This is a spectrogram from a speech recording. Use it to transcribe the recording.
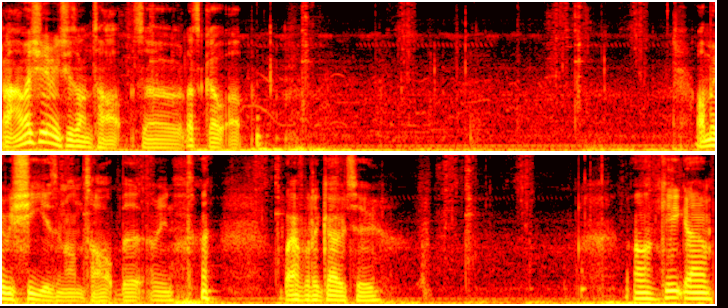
Right, I'm assuming she's on top, so let's go up. Or maybe she isn't on top, but I mean, where wherever to go to. Oh, keep going.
